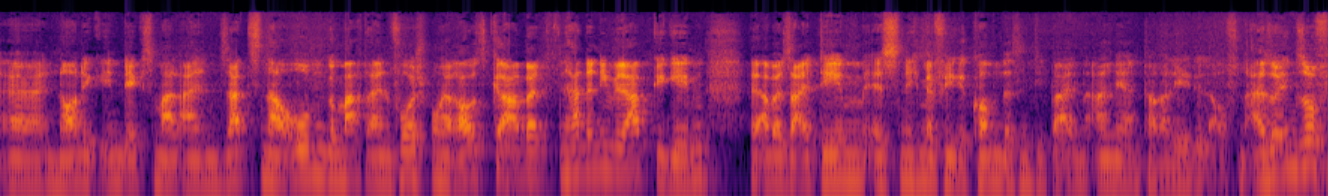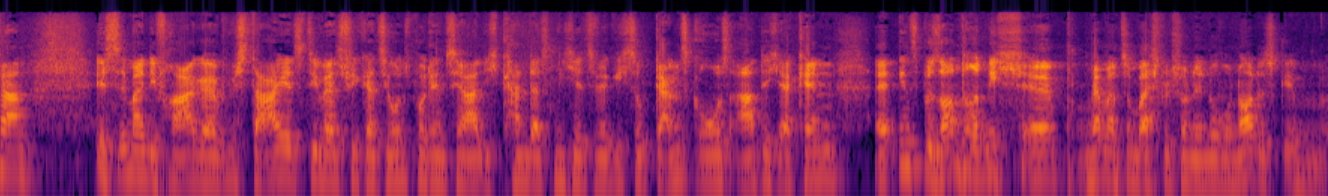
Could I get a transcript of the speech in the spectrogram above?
äh, Nordic Index mal einen Satz nach oben gemacht, einen Vorsprung herausgearbeitet, den hat er nie wieder abgegeben. Äh, aber seitdem ist nicht mehr viel gekommen, da sind die beiden annähernd parallel gelaufen. Also insofern ist immer die Frage, ist da jetzt Diversifikationspotenzial? Ich kann das nicht jetzt wirklich so ganz großartig erkennen. Äh, insbesondere nicht, äh, wenn man zum Beispiel schon den Novo Nordisk im äh,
